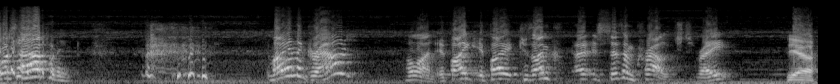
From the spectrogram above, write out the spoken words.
What's happening? Am I in the ground? Hold on. If I if I cuz I'm uh, it says I'm crouched, right? yeah.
